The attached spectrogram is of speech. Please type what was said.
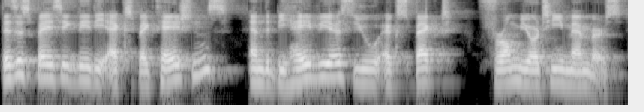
This is basically the expectations and the behaviors you expect from your team members.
